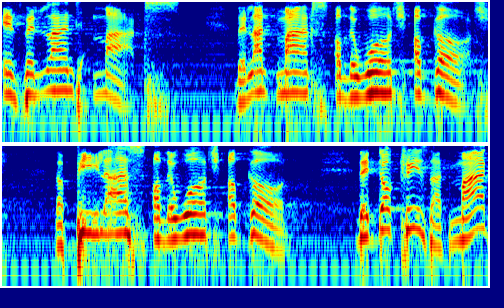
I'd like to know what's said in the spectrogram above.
is the landmarks, the landmarks of the watch of God, the pillars of the watch of God, the doctrines that mark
